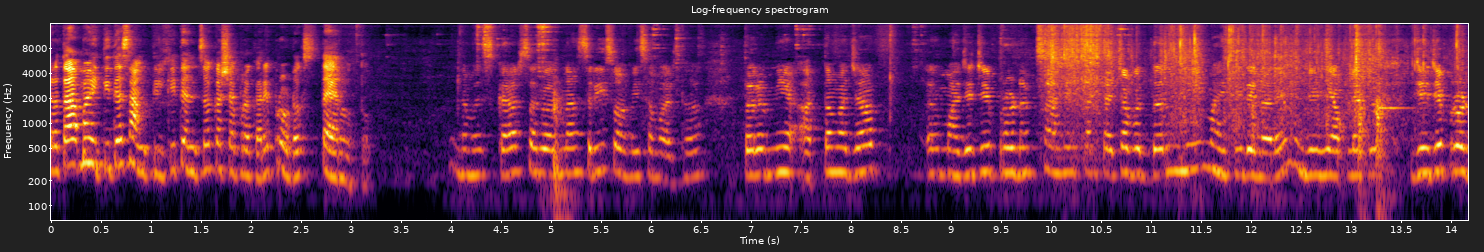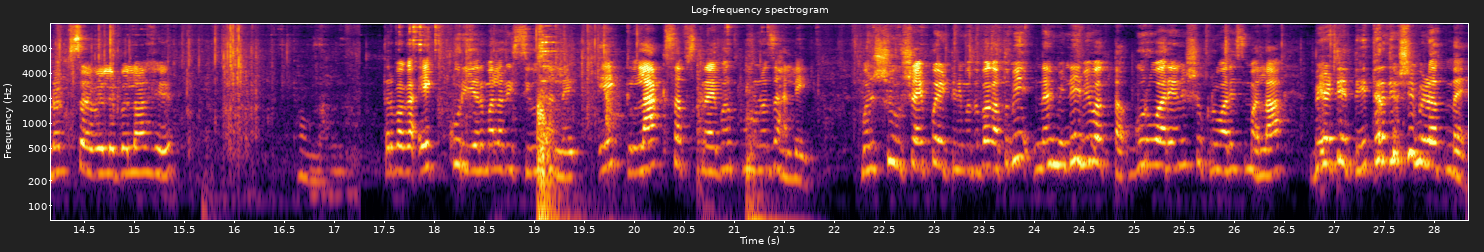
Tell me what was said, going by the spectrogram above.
तर आता माहिती त्या सांगतील की त्यांचं कशा प्रकारे प्रोडक्ट्स तयार होतं. नमस्कार सर्वांना श्री स्वामी समर्थ. तर मी आता माझ्या माझे जे प्रोडक्ट्स आहेत तर त्याच्याबद्दल मी माहिती देणार आहे. म्हणजे हे आपल्या जे जे प्रोडक्ट्स अवेलेबल आहेत. तर बघा एक कुरिअर मला रिसीव्ह झाले एक लाख सबस्क्रायबर पूर्ण झाले. म्हणजे शिवशाही पैठणीमध्ये बघा तुम्ही नेहमी नेहमी बघता गुरुवारी आणि शुक्रवारीच मला भेट येते. इतर दिवशी मिळत नाही.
